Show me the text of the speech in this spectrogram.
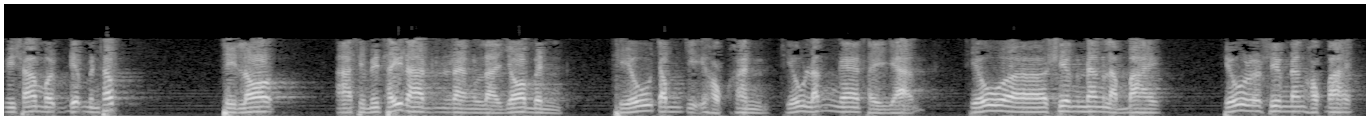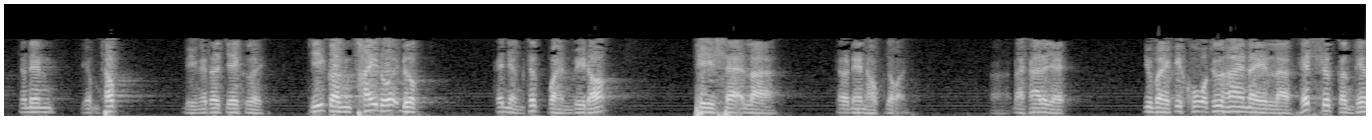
vì sao mà điểm mình thấp? Thì lo à thì mới thấy ra rằng là do mình thiếu chăm chỉ học hành thiếu lắng nghe thầy giảng thiếu uh, siêng năng làm bài thiếu siêng năng học bài cho nên điểm thấp bị người ta chê cười. Chỉ cần thay đổi được cái nhận thức và hành vi đó thì sẽ là trở nên học giỏi. À, đại khái là vậy. Như vậy cái khổ thứ hai này là hết sức cần thiết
